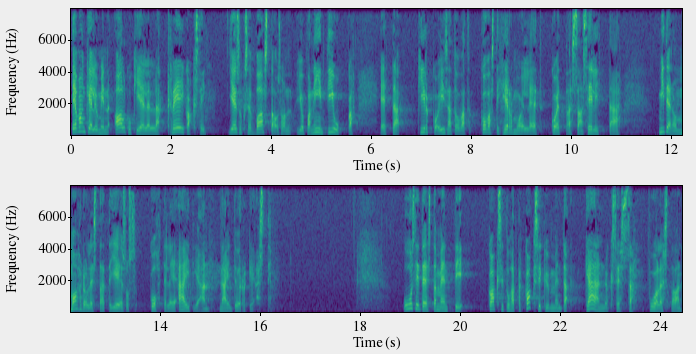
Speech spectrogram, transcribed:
Evankeliumin alkukielellä kreikaksi Jeesuksen vastaus on jopa niin tiukka, että kirkkoisät ovat kovasti hermoilleet koettaessaan selittää, miten on mahdollista, että Jeesus kohtelee äitiään näin törkeästi. Uusi testamentti 2020 käännöksessä puolestaan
